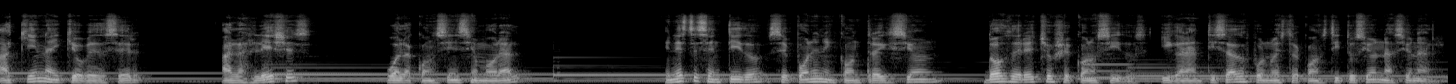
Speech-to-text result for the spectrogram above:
¿a quién hay que obedecer? ¿A las leyes o a la conciencia moral? En este sentido, se ponen en contradicción dos derechos reconocidos y garantizados por nuestra Constitución Nacional,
